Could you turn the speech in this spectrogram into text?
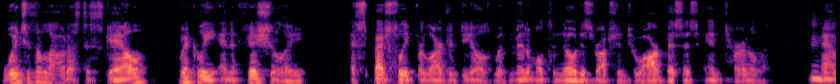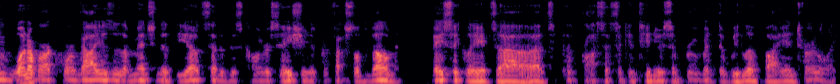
which has allowed us to scale quickly and efficiently especially for larger deals with minimal to no disruption to our business internally. hmm And one of our core values, as I mentioned at the outset of this conversation, is professional development. Basically, it's a, it's a process of continuous improvement that we live by internally.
